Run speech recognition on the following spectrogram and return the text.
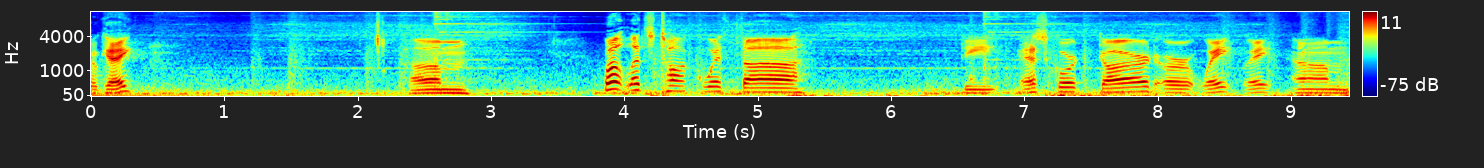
Okay. Um. Well, let's talk with, uh... the escort guard, or wait, wait, um...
